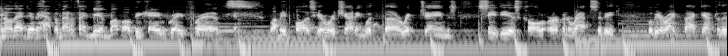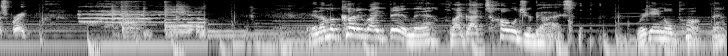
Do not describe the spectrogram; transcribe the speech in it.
no, that didn't happen. Matter of fact, me and Bubba became great friends. Let me pause here. We're chatting with uh, Rick James. CD is called Urban Rhapsody. We'll be right back after this break. And I'm gonna cut it right there, man. Like I told you guys, Rick ain't no punk, man.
